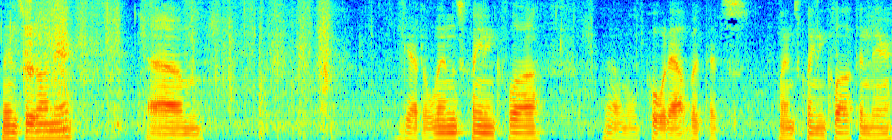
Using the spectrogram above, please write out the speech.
lens hood on there. Um, Got a lens cleaning cloth. I will pull it out, but that's lens cleaning cloth in there.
